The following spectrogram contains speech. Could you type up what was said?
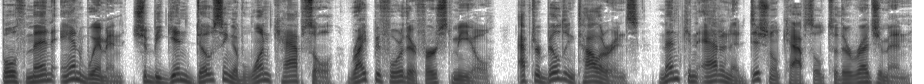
Both men and women should begin dosing of one capsule right before their first meal. After building tolerance, men can add an additional capsule to their regimen.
